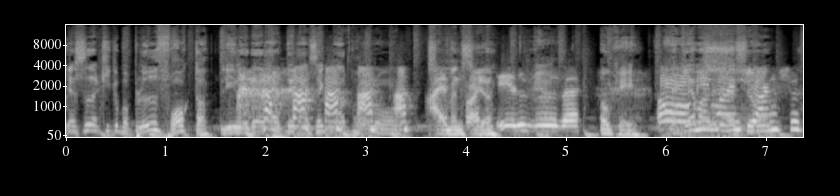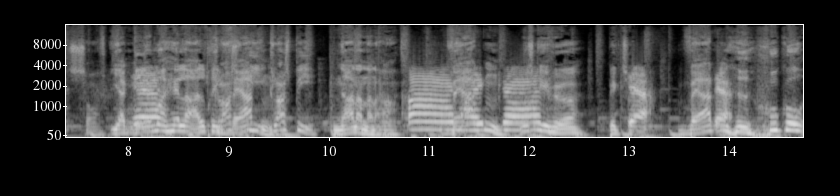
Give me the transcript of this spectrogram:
Jeg sidder og kigger på bløde frugter lige nu. Det er, det er altså ikke meget porno. Ej, man for siger. helvede da. Okay. Jeg Åh, glemmer giv aldrig det mig her en show. chance. Soft. Jeg glemmer heller aldrig Klosby, verden. Klosby. Nej, nej, nej, nej. Oh Verden, my God. nu skal I høre, to. Ja. Verden Ja. hed Hugo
